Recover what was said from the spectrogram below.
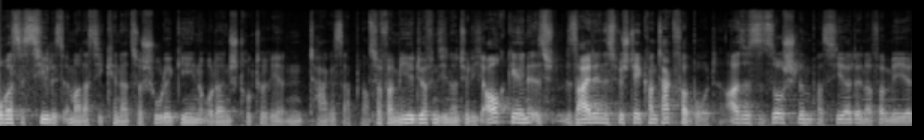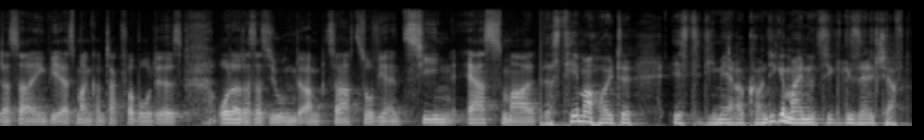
Oberstes Ziel ist immer, dass die Kinder zur Schule gehen oder einen strukturierten Tagesablauf. Zur Familie dürfen sie natürlich auch gehen, es sei denn, es besteht Kontaktverbot. Also es ist so schlimm passiert in der Familie, dass da irgendwie erstmal ein Kontaktverbot ist oder dass das Jugendamt sagt, so wir entziehen erstmal. Das Thema heute ist die Meracon, die gemeinnützige Gesellschaft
